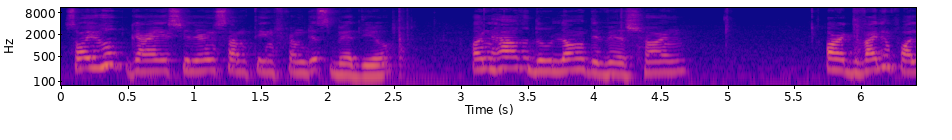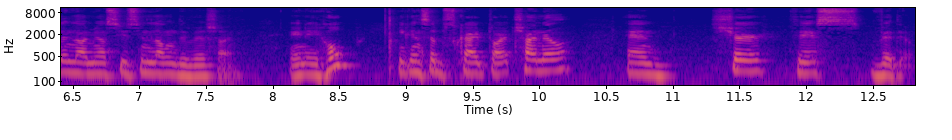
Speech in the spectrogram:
So I hope guys you learned something from this video on how to do long division or dividing polynomials using long division. And I hope you can subscribe to our channel and share this video.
